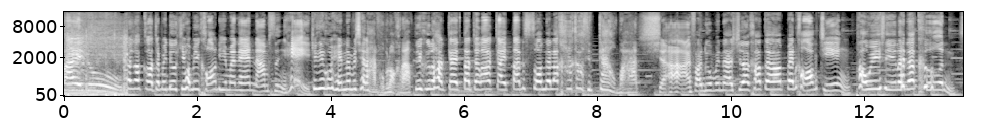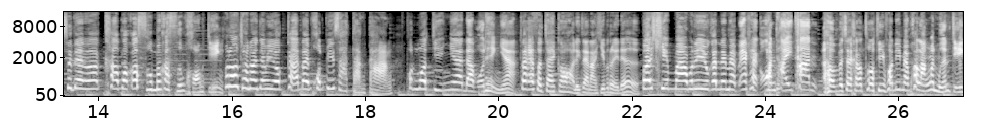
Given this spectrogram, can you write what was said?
ไปดู แล้วก็ก่อนจะไปดูคลิปผมมีของดีมาแนะนำซึ่งเฮ้ยคลิปที่คุณเห็นนั้นไม่ใช่รหัสผมหรอกครับ นี่คือรหัสไก่ตันจากร้านไก่ตันโซนในราคา 99 บาท ใช่ ฟังดูไม่น่าเชื่อครับแต่มันเป็นของจริงเผา V4 เลยนะคุณแสดงว่าข้าบอกก็สมมันก็สมของจริงเพราะเราชนยังมีโอกาสได้พ้นปีศาจต่างๆพ้นโมจริงเงี้ยดับโอเทงเงี้ยถ้าใครสนใจก็ลิงก์ใต้งนางคลิปเลยเด้อเปิดคลิปมาวันนี้อยู่กันในแมปแอคแท็กออนไททันเออไม่ใช่ครับโทษทีเพราะนี่แมปข้างหลังมันเหมือนจริง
